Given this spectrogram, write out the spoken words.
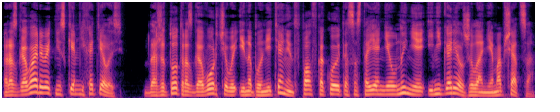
Разговаривать ни с кем не хотелось. Даже тот разговорчивый инопланетянин впал в какое-то состояние уныния и не горел желанием общаться.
